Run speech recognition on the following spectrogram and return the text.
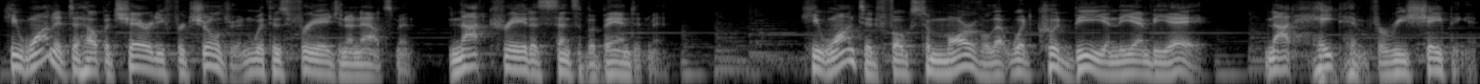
He wanted to help a charity for children with his free agent announcement, not create a sense of abandonment. He wanted folks to marvel at what could be in the NBA, not hate him for reshaping it.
